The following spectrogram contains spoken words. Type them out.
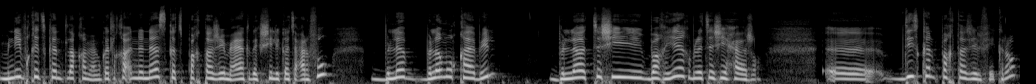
مني بقيت كنتلاقى معاهم كتلقى أن الناس كتبارطاجي معاك داكشي اللي كتعرفو بلا بلا مقابل بلا حتى شي باغيير بلا حتى شي حاجة. أه بديت كنبارطاجي الفكرة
